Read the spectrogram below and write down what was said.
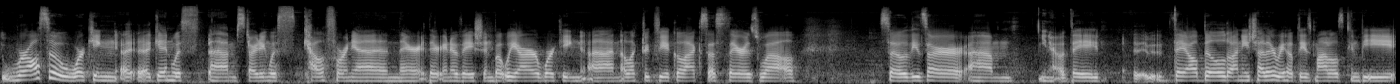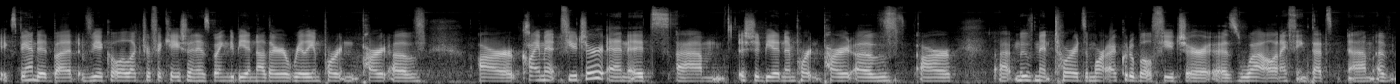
we're also working uh, again with um, starting with California and their their innovation, but we are working on electric vehicle access there as well. So these are um, you know they they all build on each other. We hope these models can be expanded, but vehicle electrification is going to be another really important part of our climate future, and it's um, it should be an important part of our uh, movement towards a more equitable future as well. And I think that's um, of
